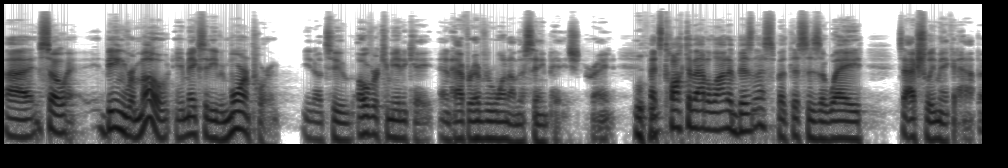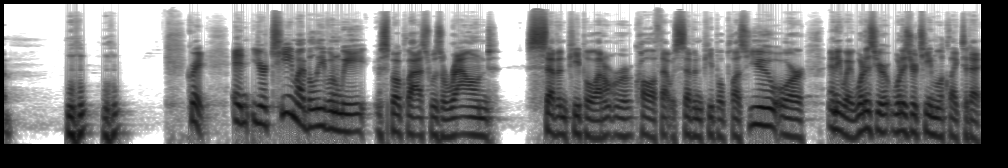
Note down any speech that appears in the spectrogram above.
Uh, so being remote, it makes it even more important, you know, to over communicate and have everyone on the same page, right? Mm-hmm. That's talked about a lot in business, but this is a way to actually make it happen. Mm-hmm. Mm-hmm. Great. And your team, I believe, when we spoke last, was around seven people. I don't recall if that was seven people plus you, or anyway. What is your what does your team look like today?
